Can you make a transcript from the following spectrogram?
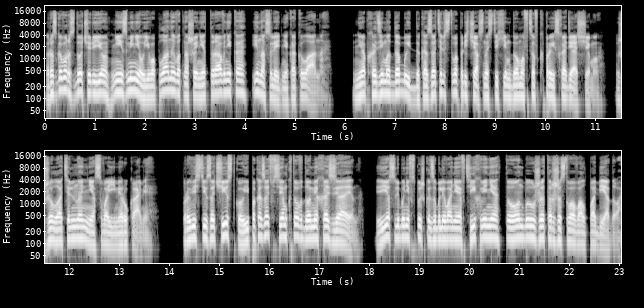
Разговор с дочерью не изменил его планы в отношении травника и наследника клана. Необходимо добыть доказательства причастности химдомовцев к происходящему, желательно не своими руками. Провести зачистку и показать всем, кто в доме хозяин. И если бы не вспышка заболевания в Тихвине, то он бы уже торжествовал победу.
